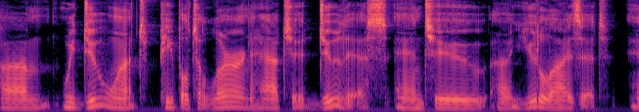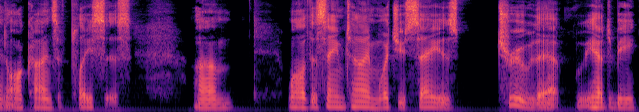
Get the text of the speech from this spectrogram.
um, we do want people to learn how to do this and to uh, utilize it in all kinds of places. Um, while at the same time, what you say is true that we have to be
